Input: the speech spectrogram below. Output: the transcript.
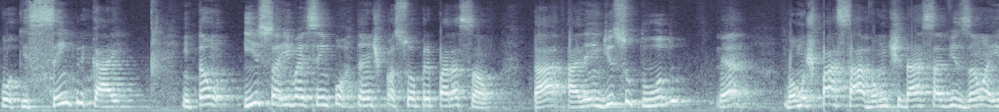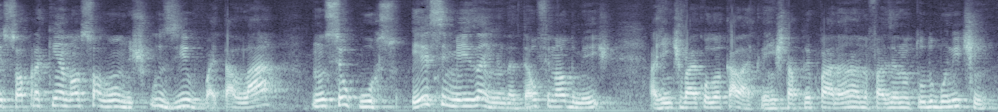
porque sempre cai. Então, isso aí vai ser importante para a sua preparação. Tá? Além disso tudo, né, vamos passar, vamos te dar essa visão aí só para quem é nosso aluno, exclusivo, vai estar tá lá no seu curso. Esse mês ainda, até o final do mês, a gente vai colocar lá, que a gente está preparando, fazendo tudo bonitinho.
